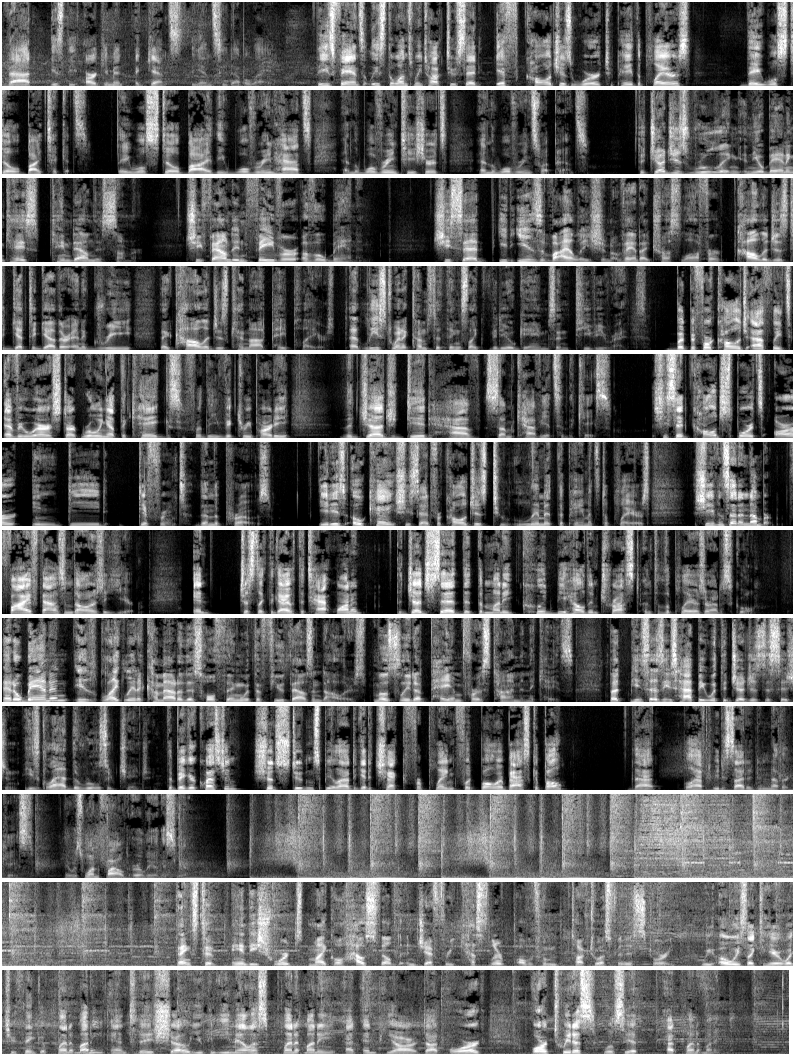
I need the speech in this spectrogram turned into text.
That is the argument against the NCAA. These fans, at least the ones we talked to, said if colleges were to pay the players, they will still buy tickets. They will still buy the Wolverine hats and the Wolverine t shirts and the Wolverine sweatpants. The judge's ruling in the O'Bannon case came down this summer. She found in favor of O'Bannon. She said it is a violation of antitrust law for colleges to get together and agree that colleges cannot pay players, at least when it comes to things like video games and TV rights. But before college athletes everywhere start rolling out the kegs for the victory party, the judge did have some caveats in the case. She said college sports are indeed different than the pros. It is okay, she said, for colleges to limit the payments to players. She even said a number $5,000 a year. And just like the guy with the tat wanted, the judge said that the money could be held in trust until the players are out of school. Ed O'Bannon is likely to come out of this whole thing with a few thousand dollars, mostly to pay him for his time in the case. But he says he's happy with the judge's decision. He's glad the rules are changing. The bigger question should students be allowed to get a check for playing football or basketball? That will have to be decided in another case. There was one filed earlier this year. Thanks to Andy Schwartz, Michael Hausfeld, and Jeffrey Kessler, all of whom talked to us for this story. We always like to hear what you think of Planet Money and today's show. You can email us, planetmoney at npr.org, or tweet us. We'll see it at Planet Money.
